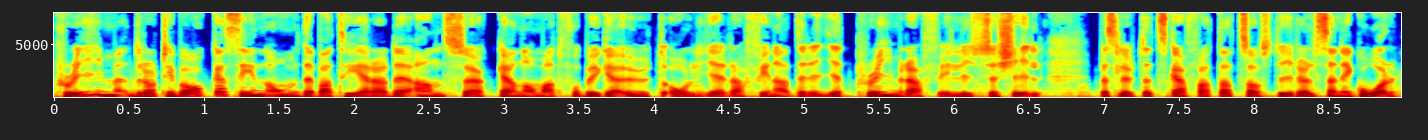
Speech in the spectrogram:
Preem drar tillbaka sin omdebatterade ansökan om att få bygga ut oljeraffinaderiet Preemraff i Lysekil. Beslutet ska ha fattats av styrelsen igår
